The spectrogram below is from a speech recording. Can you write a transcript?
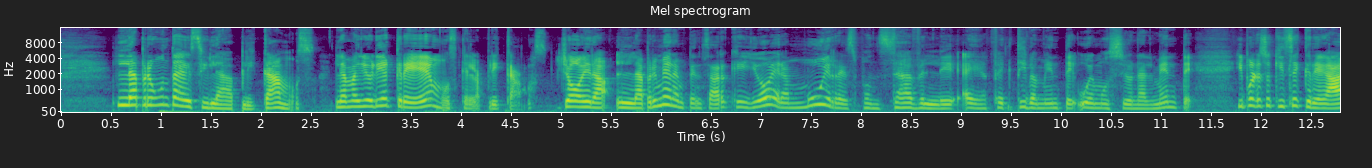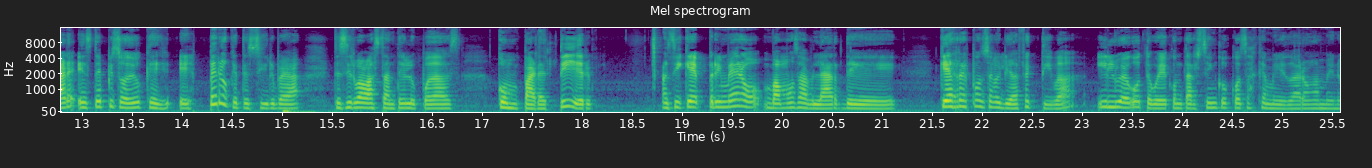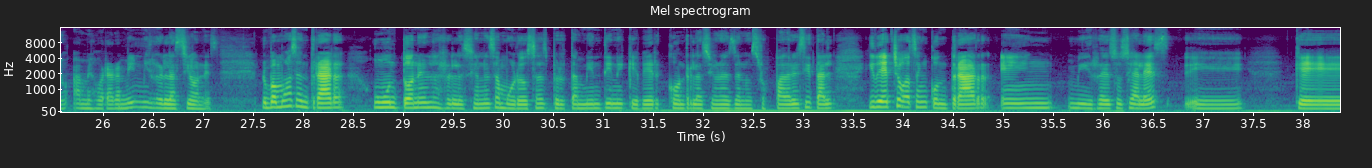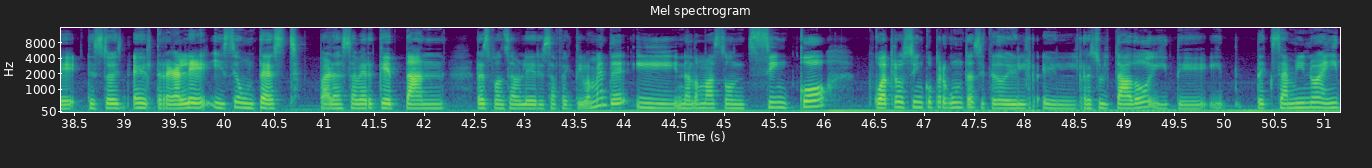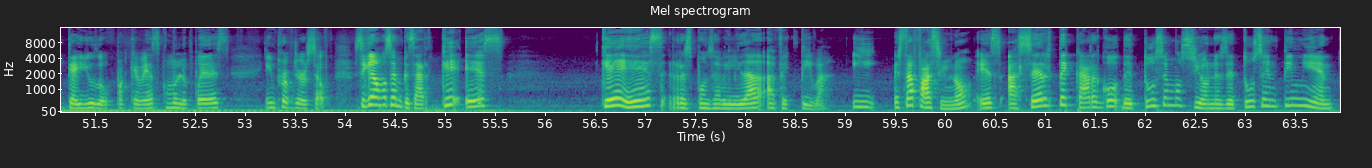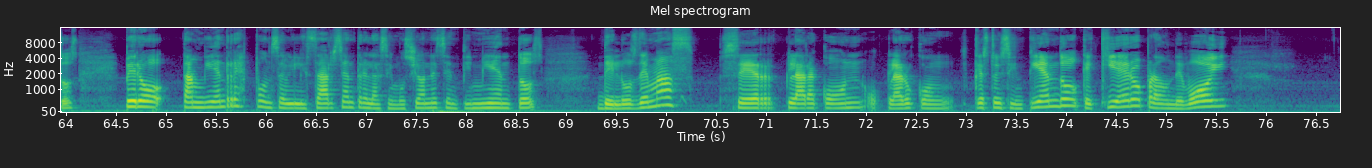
La pregunta es si la aplicamos. La mayoría creemos que la aplicamos. Yo era la primera en pensar que yo era muy responsable efectivamente o emocionalmente. Y por eso quise crear este episodio que espero que te sirva, te sirva bastante y lo puedas compartir. Así que primero vamos a hablar de qué es responsabilidad afectiva y luego te voy a contar cinco cosas que me ayudaron a, a mejorar a mí mis relaciones. Nos vamos a centrar un montón en las relaciones amorosas, pero también tiene que ver con relaciones de nuestros padres y tal. Y de hecho vas a encontrar en mis redes sociales eh, que te, estoy, eh, te regalé, hice un test para saber qué tan responsable eres afectivamente y nada más son cinco cuatro o cinco preguntas y te doy el, resultado y te, examino ahí, te ayudo para que veas cómo lo puedes improve yourself. Así que vamos a empezar. ¿Qué es, qué es responsabilidad afectiva? Y está fácil, ¿no? Es hacerte cargo de tus emociones, de tus sentimientos, pero también responsabilizarse entre las emociones, sentimientos de los demás. Ser clara con o claro con qué estoy sintiendo, qué quiero, para dónde voy,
